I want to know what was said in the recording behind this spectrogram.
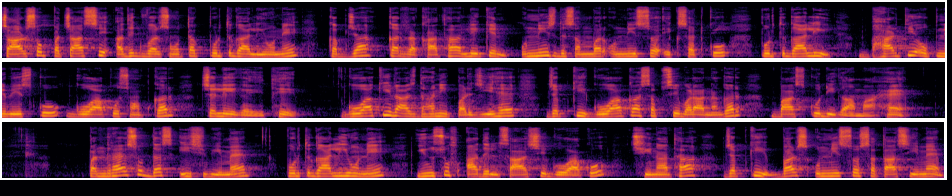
450 से अधिक वर्षों तक पुर्तगालियों ने कब्जा कर रखा था, लेकिन 19 दिसंबर 1961 को पुर्तगाली भारतीय उपनिवेश को गोवा को सौंपकर चले गए थे। गोवा की राजधानी पणजी है, जबकि गोवा का सबसे बड़ा नगर बास्को डी गामा है। 1510 ईस्वी में पुर्तगालियों ने यूसुफ आदिल शाह से गोवा को छीना था, जबकि वर्ष उन्नीस सौ सतासी में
